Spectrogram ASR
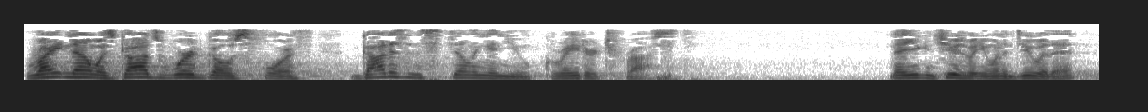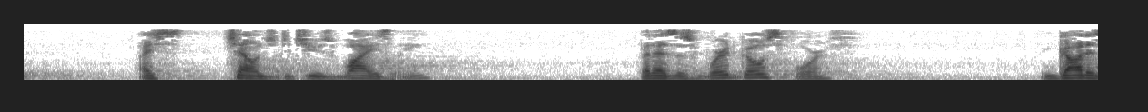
Right now as God's word goes forth, God is instilling in you greater trust. Now you can choose what you want to do with it. I challenge you to choose wisely. But as this Word goes forth, God is,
